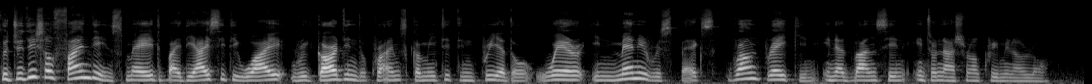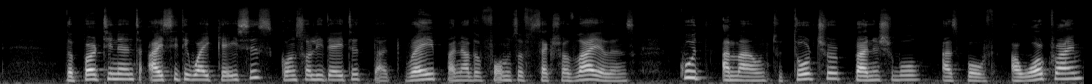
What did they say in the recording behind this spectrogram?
The judicial findings made by the ICTY regarding the crimes committed in Prijedor were, in many respects, groundbreaking in advancing international criminal law. The pertinent ICTY cases consolidated that rape and other forms of sexual violence could amount to torture punishable as both a war crime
